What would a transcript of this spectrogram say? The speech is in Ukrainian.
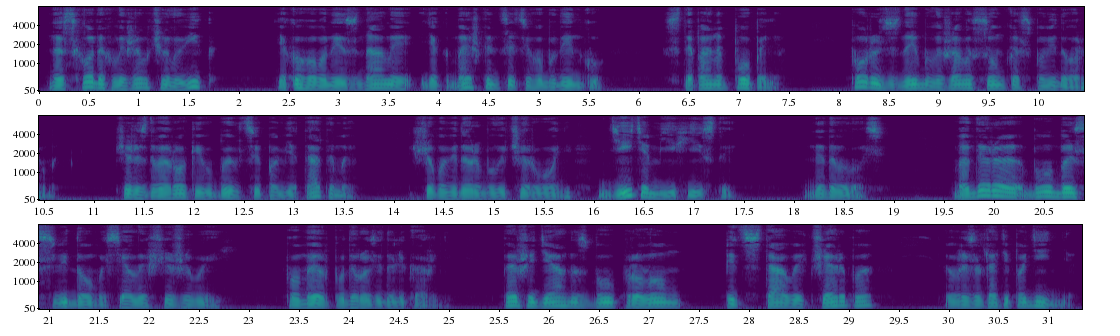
На сходах лежав чоловік, якого вони знали як мешканця цього будинку, Степана Попеля. Поруч з ним лежала сумка з помідорами. Через два роки вбивця пам'ятатиме, що помідори були червоні, дітям їх їсти не довелося. Бандера був без свідомості, але ще живий помер по дорозі до лікарні. Перший діагноз був пролом підстави черепа в результаті падіння.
